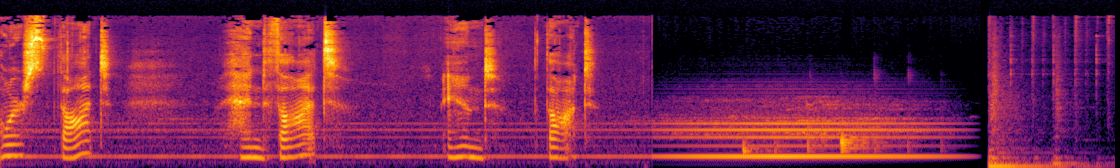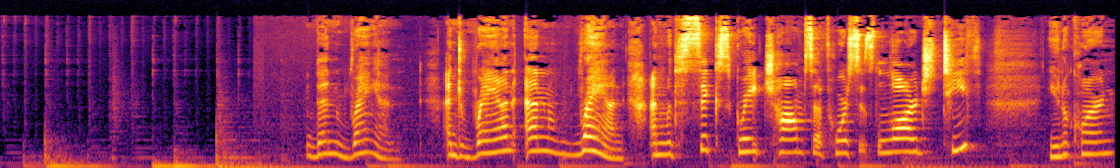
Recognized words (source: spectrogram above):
Horse thought and thought and thought. Then ran and ran and ran, and with six great chomps of horse's large teeth, Unicorn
